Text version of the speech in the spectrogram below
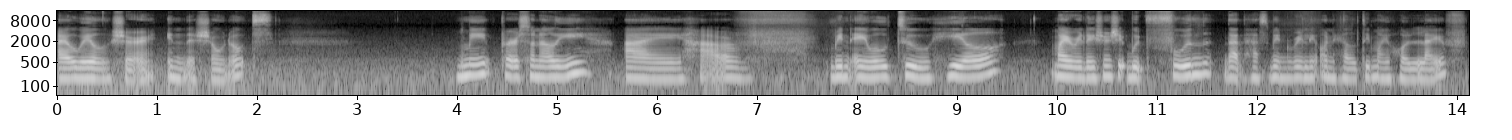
I will share in the show notes. Me personally, I have been able to heal my relationship with food that has been really unhealthy my whole life.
